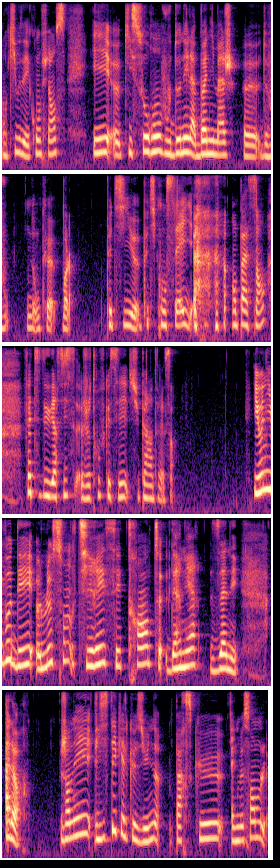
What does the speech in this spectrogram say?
en qui vous avez confiance et qui sauront vous donner la bonne image de vous. Donc voilà, petit, euh, petit conseil en passant. Faites cet exercice, je trouve que c'est super intéressant. Et au niveau des leçons tirées ces 30 dernières années. Alors, j'en ai listé quelques-unes parce qu'elles me semblent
